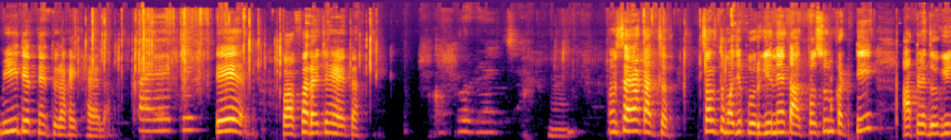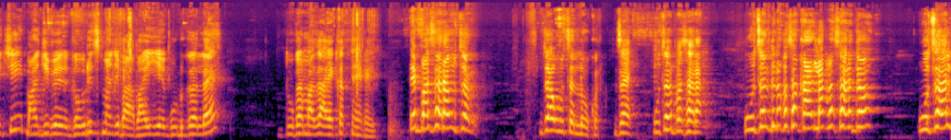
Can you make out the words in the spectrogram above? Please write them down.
मी देत नाही तुला काही खायला. ते वापरायचे आहे आता सगळ्या काच चल. तू माझी पोरगी नाही आजपासून कट्टी. आपल्या दोघीची. माझी बे- गौरीच माझी बाबाई आहे गुडगल आहे. तू काय माझं ऐकत नाही काही. पसारा उचल. जा उचल लवकर. जाय उचल पसारा. उचल तुला कसा काढला पसारा तो? उचल.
